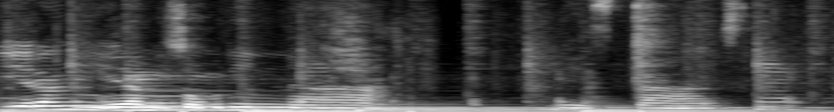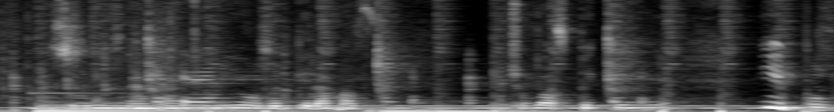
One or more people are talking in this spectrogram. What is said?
y, era, y era mi sobrina, esta, este, mi sobrina o sea, que era más, mucho más pequeña. Y pues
